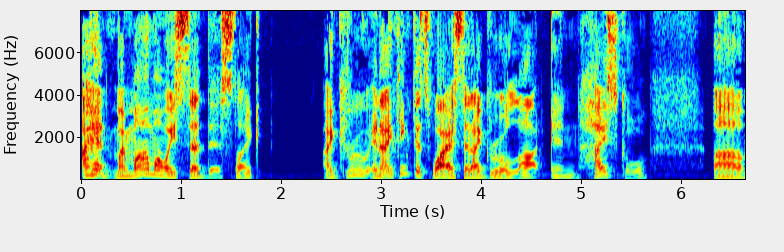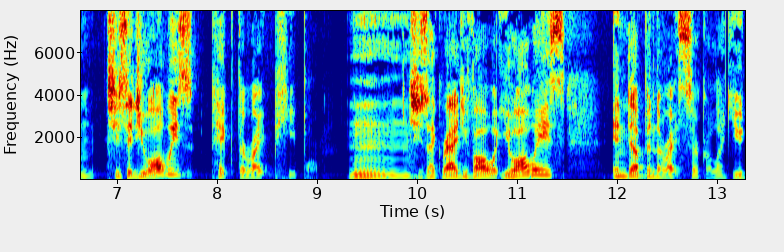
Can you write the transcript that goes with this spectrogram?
I had my mom always said this, like I grew and I think that's why I said I grew a lot in high school. Um, she said you always pick the right people. Mm. She's like, Rad, you've always you always end up in the right circle. Like you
